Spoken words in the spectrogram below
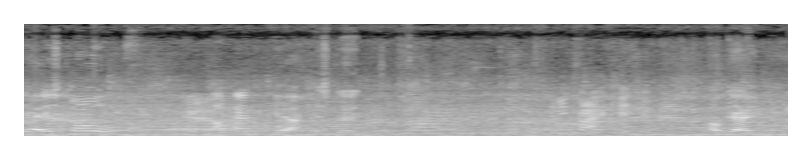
Yeah, it's cold. Okay. Yeah, it's good. Okay.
